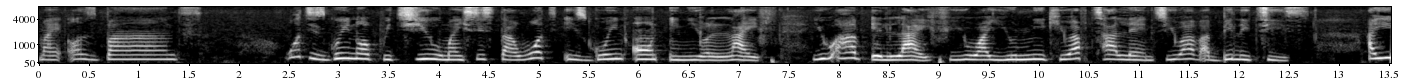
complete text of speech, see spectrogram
my husband. What is going up with you, my sister? What is going on in your life? You have a life. You are unique. You have talents. You have abilities. Are you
